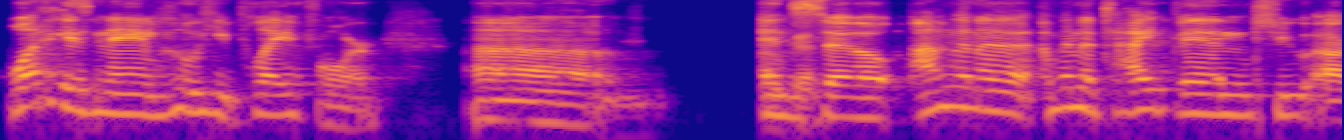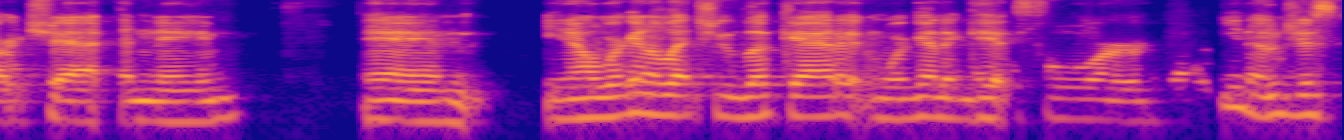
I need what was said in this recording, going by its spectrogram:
what his name, who he play for. Um, and Okay. so I'm gonna I'm gonna type into our chat a name, and you know we're gonna let you look at it, and we're gonna get for you know just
